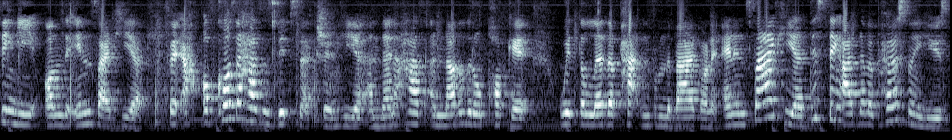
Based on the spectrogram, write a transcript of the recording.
thingy on the inside here. So uh, of course it has a zip section here and then it has another little pocket with the leather pattern from the bag on it. And inside here, this thing I've never personally used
